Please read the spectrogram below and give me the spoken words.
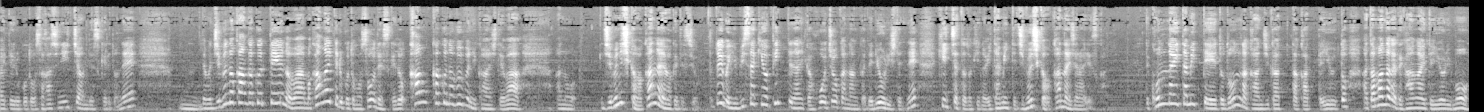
えていることを探しに行っちゃうんですけれどね、うん、でも自分の感覚っていうのは、まあ、考えてることもそうですけど感覚の部分に関してはあの自分にしか分かんないわけですよ。例えば指先をピッて何か包丁かなんかで料理してね切っちゃった時の痛みって自分しか分かんないじゃないですか。でこんな痛みって、えーと、どんな感じだったかっていうと頭の中で考えているよりも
